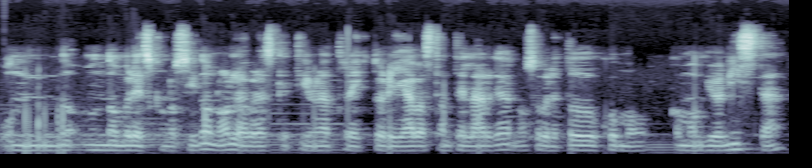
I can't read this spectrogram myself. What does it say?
un, un, nombre desconocido, ¿no? La verdad es que tiene una trayectoria ya bastante larga, ¿no? Sobre todo como, como guionista.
